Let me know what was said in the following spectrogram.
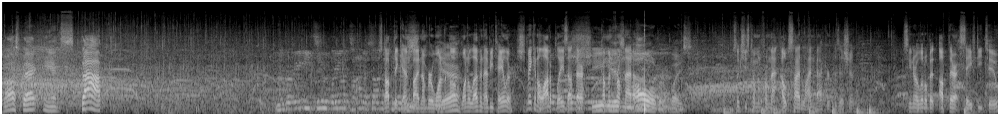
Toss back and stopped. Number 82, Layla Thomas Stopped again by number one, Yeah. uh, 111, Evie Taylor. She's making a lot of plays out there, She coming is from that. Uh, all over the place. looks like she's coming from that outside linebacker position. Seen her a little bit up there at safety too,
